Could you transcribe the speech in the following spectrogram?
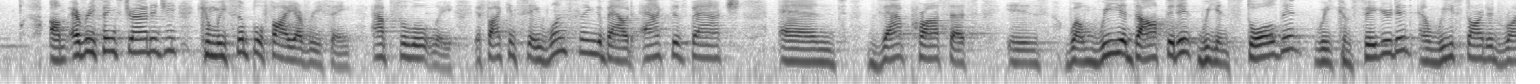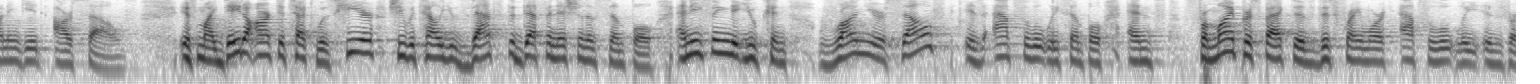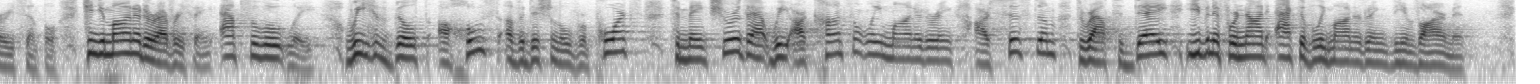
um, everything strategy. Can we simplify everything? Absolutely. If I can say one thing about ActiveBatch and that process is when we adopted it, we installed it, we configured it, and we started running it ourselves. If my data architect was here, she would tell you that's the definition of simple. Anything that you can run yourself is absolutely simple. And from my perspective, this framework absolutely is very simple. Can you monitor everything? Absolutely. We have built a host of additional reports to make sure that we are constantly monitoring our system throughout today, even if we're not actively monitoring the environment.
